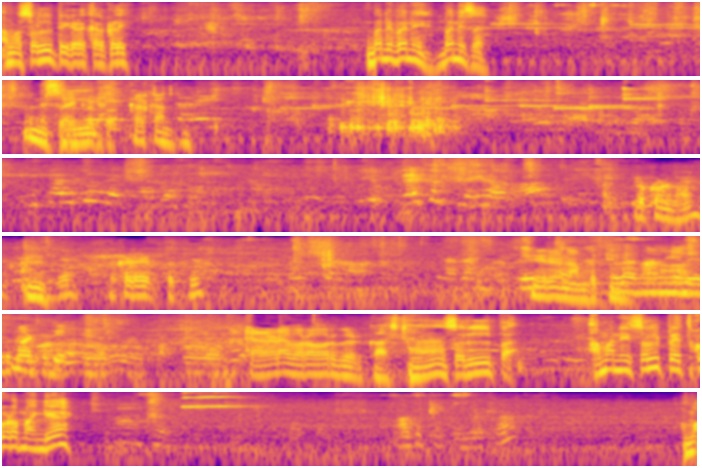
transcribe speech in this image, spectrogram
ಅಮ್ಮ ಸ್ವಲ್ಪ ಈ ಕಡೆ ಕರ್ಕೊಳ್ಳಿ ಬನ್ನಿ ಬನ್ನಿ ಬನ್ನಿ ಸರ್. ಬನ್ನಿ ಸರ್ ಕರ್ಕಂತ. ಈ ಕಡೆ ಇಟ್ಕೊತೀವಿ ಇರು ನಂಬತ್ತೀನಿ ಹೆಲ್ಪ್ ಮಾಡ್ತೀನಿ. ಕೆಳಗಡೆ ಬರೋವರೆಗೂ ಇಟ್ಕೊ ಅಷ್ಟೇ. ಹಾಂ ಸ್ವಲ್ಪ. ಅಮ್ಮ ನೀ ಸ್ವಲ್ಪ ಎತ್ಕೊಡಮ್ಮ ಹಂಗೆ. ಅಮ್ಮ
